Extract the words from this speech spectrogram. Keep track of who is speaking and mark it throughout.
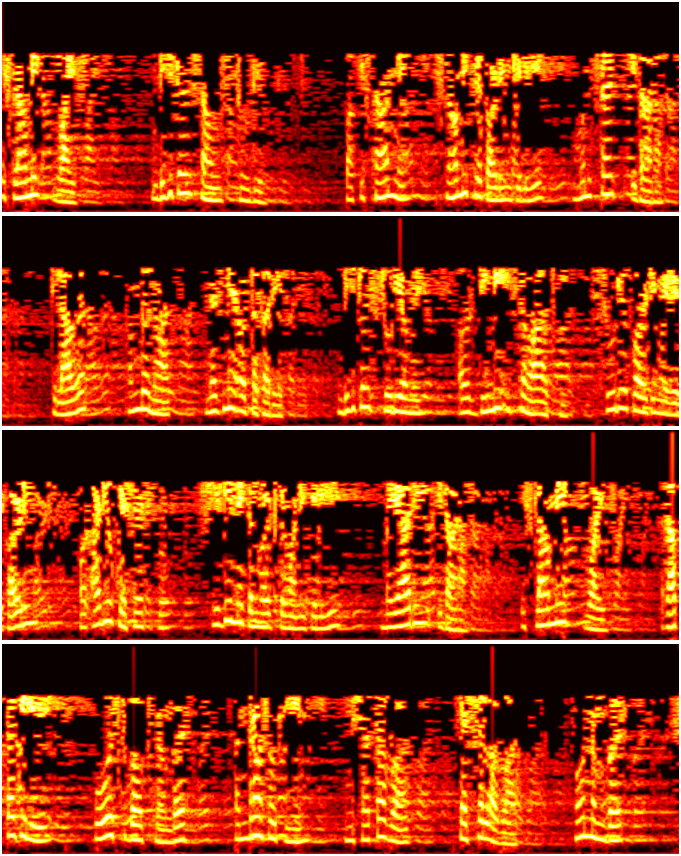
Speaker 1: Islamic voice digital sound studio Pakistan میں Islamic recording کے لیے منفرد ادارہ۔ تلاوت، حمد و نعت نظمیں اور تقاریر ڈیجیٹل اسٹوڈیو میں اور دینی اجتماعات کی اسٹوڈیو کوالٹی میں ریکارڈنگ اور آڈیو کیسٹ کو سی ڈی میں کنورٹ کروانے کے لیے معیاری ادارہ۔ اسلامک وائس رابطہ کے لیے پوسٹ باکس نمبر پندرہ سو تین نشات آباد فیصل آباد فون نمبر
